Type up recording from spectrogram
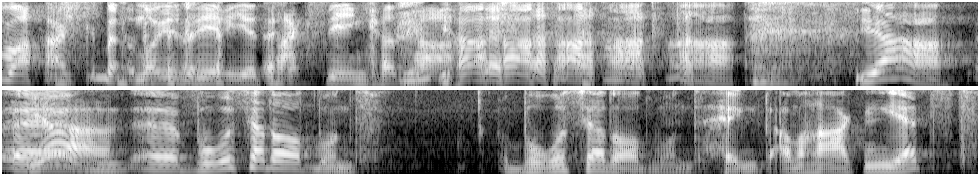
Wagner. Neue Serie, Taxi in Katar. ja, ähm, Ja. Äh, Borussia Dortmund. Borussia Dortmund hängt am Haken jetzt.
